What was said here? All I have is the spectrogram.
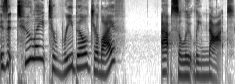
Is it too late to rebuild your life? Absolutely not.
